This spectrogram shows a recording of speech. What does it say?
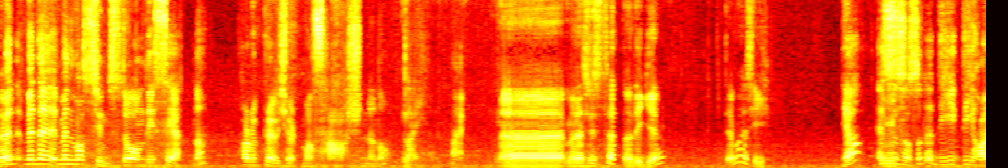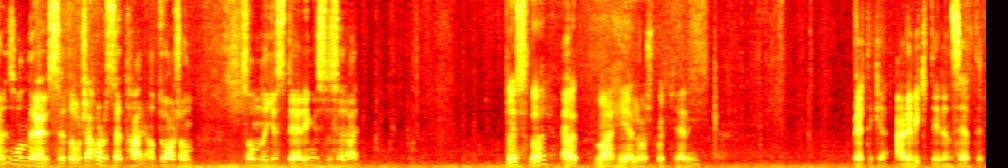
Men, men, men hva syns du om de setene? Har du prøvekjørt massasjene nå? Nei. Nei. Eh, men jeg syns tettene er digge. Det må jeg si. Ja, jeg syns også det. De, de har en sånn raushet over seg. Har du sett her? At du har sånn, sånn justering, hvis du ser her? Nei, se der. Ja. Hva er, er helårsparkering? Vet ikke. Er det viktigere enn seter?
